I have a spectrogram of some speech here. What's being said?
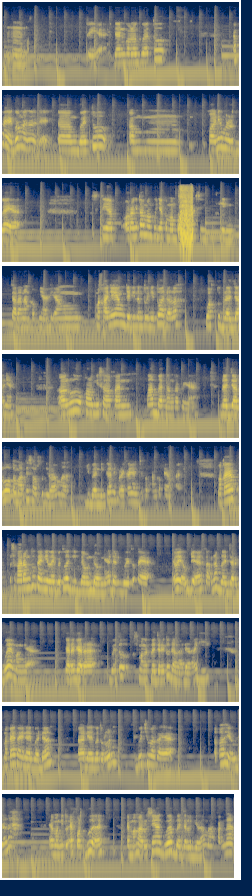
Mm-mm. itu ya dan kalau gue tuh apa ya gue nggak tahu deh. Em, gue tuh em, kalau ini menurut gue ya setiap orang itu emang punya kemampuan masing-masing cara nangkepnya. Yang makanya yang jadi nentuin itu adalah waktu belajarnya. Lalu kalau misalkan lambat nangkepnya belajar lu otomatis harus lebih lama dibandingkan mereka yang cepat nangkepnya kan? Makanya sekarang tuh kayak nilai gue tuh lagi down downnya dan gue tuh kayak oh ya udah karena belajar gue emang ya gara-gara gue tuh semangat belajar itu udah nggak ada lagi makanya kayak nilai gue down eh, nilai gue turun gue cuma kayak oh ya udahlah. Emang itu effort gue emang harusnya gue belajar lebih lama karena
